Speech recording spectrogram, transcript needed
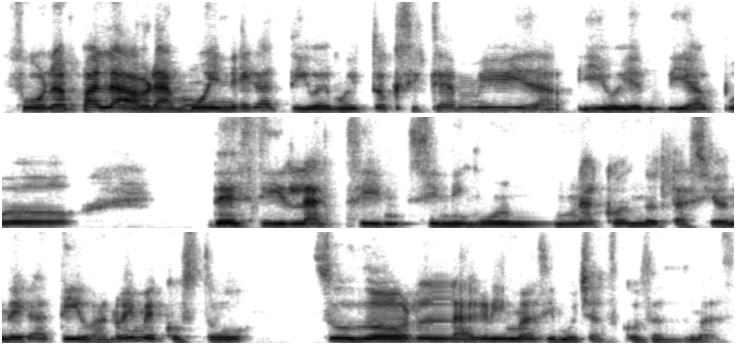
fue una palabra muy negativa y muy tóxica en mi vida y hoy en día puedo decirla sin, sin ninguna connotación negativa, ¿no? Y me costó sudor, lágrimas y muchas cosas más.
